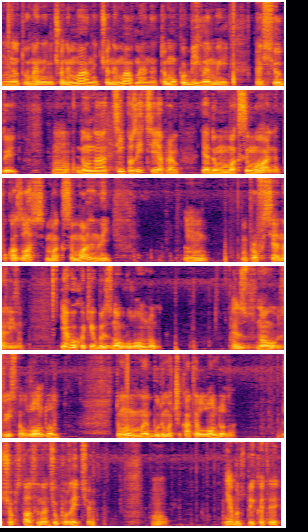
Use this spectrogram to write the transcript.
ну тут в мене нічого нема, нічого нема в мене, тому побігли ми е, сюди. Ну, на цій позиції я прям, я думаю, максимально показався, максимальний професіоналізм. Я би хотів би знову в Лондон. Знову, звісно, в Лондон. Тому ми будемо чекати Лондона, щоб стати на цю позицію. О, Я буду тикати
